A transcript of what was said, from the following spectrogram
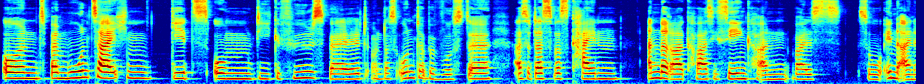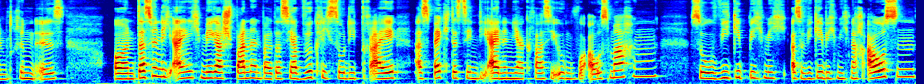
Und beim Mondzeichen geht es um die Gefühlswelt und das Unterbewusste, also das, was kein anderer quasi sehen kann, weil es so in einem drin ist. Und das finde ich eigentlich mega spannend, weil das ja wirklich so die drei Aspekte sind, die einen ja quasi irgendwo ausmachen. So, wie gebe ich mich, also wie gebe ich mich nach außen,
